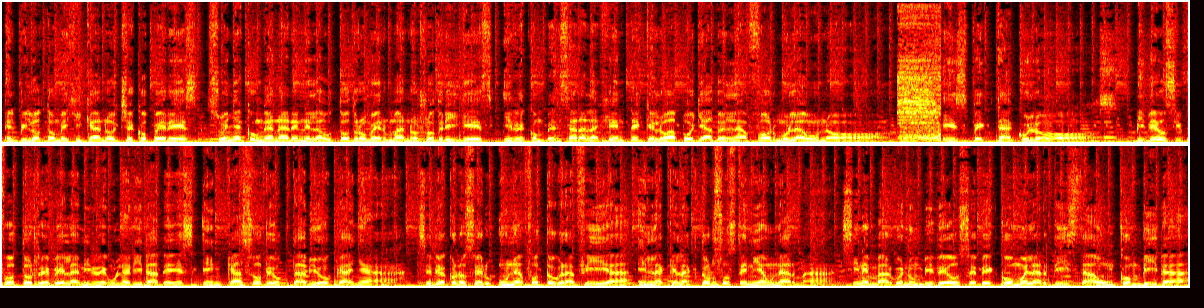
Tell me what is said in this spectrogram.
El piloto mexicano Checo Pérez sueña con ganar en el Autódromo Hermanos Rodríguez y recompensar a la gente que lo ha apoyado en la Fórmula 1. Espectáculos. Videos y fotos revelan irregularidades en caso de Octavio Ocaña. Se dio a conocer una fotografía en la que el actor sostenía un arma. Sin embargo, en un video se ve cómo el artista, aún con vida,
